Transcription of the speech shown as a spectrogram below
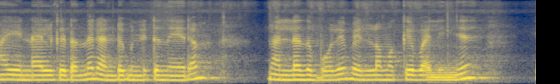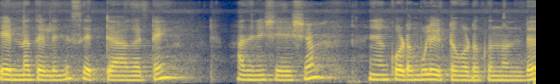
ആ എണ്ണയിൽ കിടന്ന് രണ്ട് മിനിറ്റ് നേരം നല്ലതുപോലെ വെള്ളമൊക്കെ വലിഞ്ഞ് എണ്ണ തെളിഞ്ഞ് സെറ്റാകട്ടെ. അതിനുശേഷം ഞാൻ കുടംപുളി ഇട്ട് കൊടുക്കുന്നുണ്ട്.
